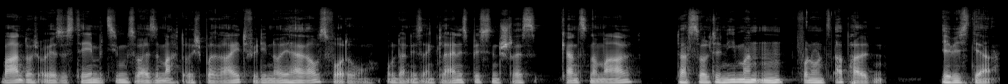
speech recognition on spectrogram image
warnt euch euer System bzw. macht euch bereit für die neue Herausforderung. Und dann ist ein kleines bisschen Stress ganz normal. Das sollte niemanden von uns abhalten. Ihr wisst ja,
